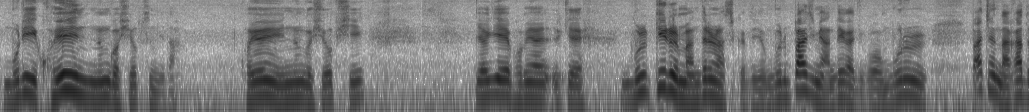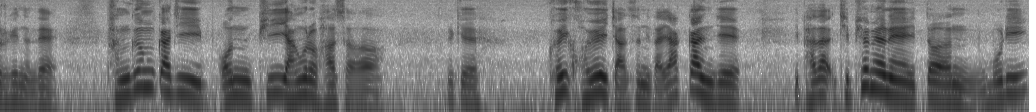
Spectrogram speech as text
물이 고여 있는 곳이 없습니다. 고여 있는 것이 없이 여기에 보면 이렇게 물길을 만들어 놨었거든요. 물 빠짐이 안 돼가지고 물을 빠져나가도록 했는데 방금까지 온 비 양으로 봐서 이렇게 거의 고여 있지 않습니다. 약간 이제 이 바다 지표면에 있던 물이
